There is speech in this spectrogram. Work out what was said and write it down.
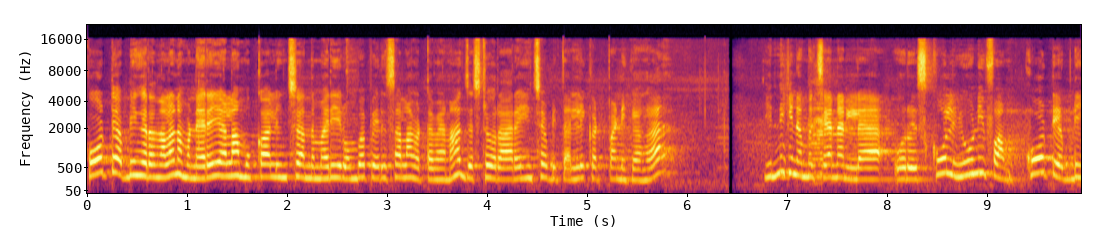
கோட்டு அப்படிங்கிறதுனால நம்ம நிறையாலாம் முக்கால் இன்ச்சு அந்த மாதிரி ரொம்ப பெருசாலாம் வெட்ட வேணாம். ஜஸ்ட் ஒரு அரை இன்ச்சு அப்படி தள்ளி கட் பண்ணிக்கோங்க. இன்றைக்கி நம்ம சேனலில் ஒரு ஸ்கூல் யூனிஃபார்ம் கோட் எப்படி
